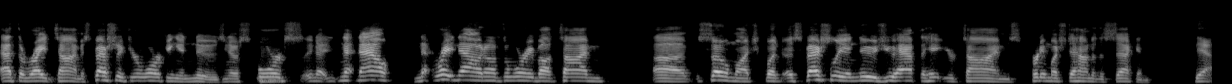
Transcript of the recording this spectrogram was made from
at the right time especially if you're working in news you know mm-hmm. sports mm-hmm. you know now right now i don't have to worry about time uh so much but especially in news you have to hit your times pretty much down to the second yeah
